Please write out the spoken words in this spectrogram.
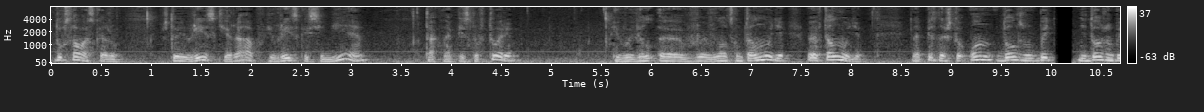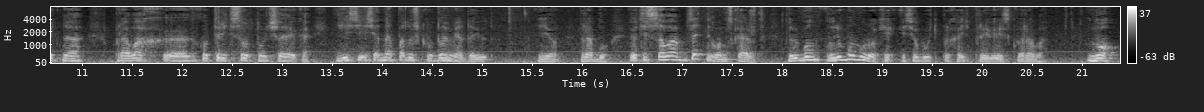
В двух словах скажу, что еврейский раб в еврейской семье, так написано в Торе, и в, Вавил, э, Вавилонском Талмуде, э, в Талмуде написано, что он должен быть, не должен быть на правах э, какого-то третьесортного человека. Если есть одна подушка в доме, отдают ее рабу. И вот эти слова обязательно вам скажут на любом, на любом уроке, если вы будете проходить про еврейского раба. Но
